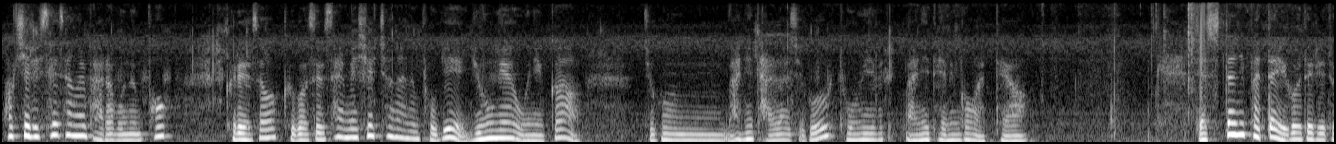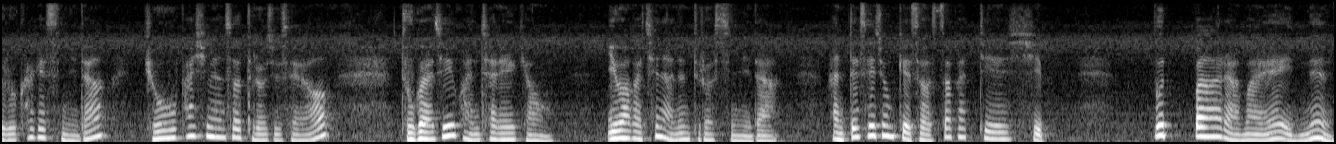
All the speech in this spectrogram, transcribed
확실히 세상을 바라보는 폭, 그래서 그것을 삶에 실천하는 폭이 융에 오니까 조금 많이 달라지고 도움이 많이 되는 것 같아요. 자, 수단이 팠다 읽어드리도록 하겠습니다. 교흡하시면서 들어주세요. 두 가지 관찰의 경, 이와 같이 나는 들었습니다. 한때 세종께서 사바티의 10, 붓바라마에 있는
